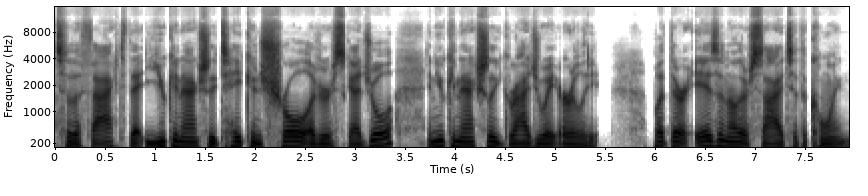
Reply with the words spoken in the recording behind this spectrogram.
to the fact that you can actually take control of your schedule and you can actually graduate early. But there is another side to the coin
